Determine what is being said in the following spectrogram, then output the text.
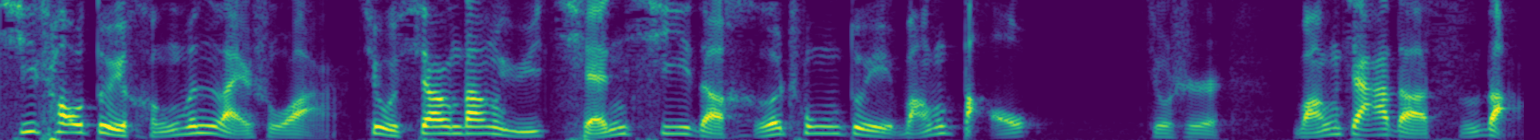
西超对恒温来说啊，就相当于前期的何冲对王导，就是。王家的死党，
